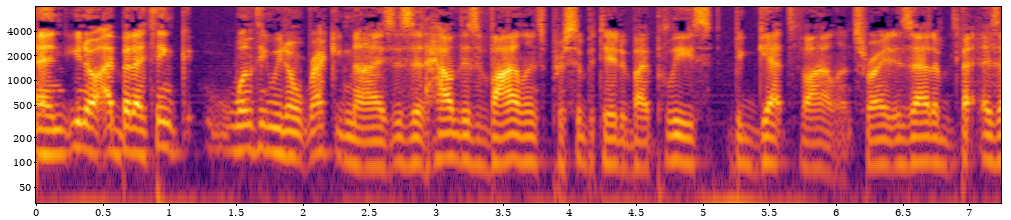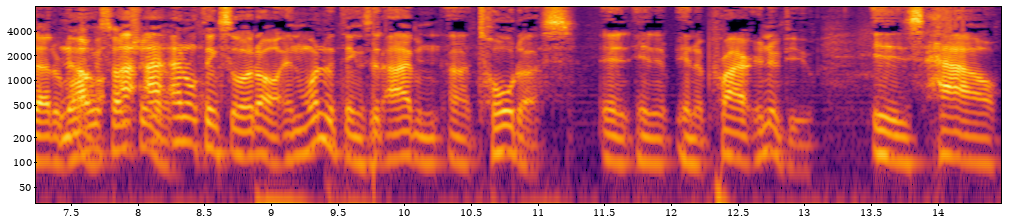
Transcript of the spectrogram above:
And you know, I, but I think one thing we don't recognize is that how this violence precipitated by police begets violence. Right? Is that a is that a no, wrong assumption? I, I, don't think so at all. And one of the things that Ivan uh, told us in, in in a prior interview is how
